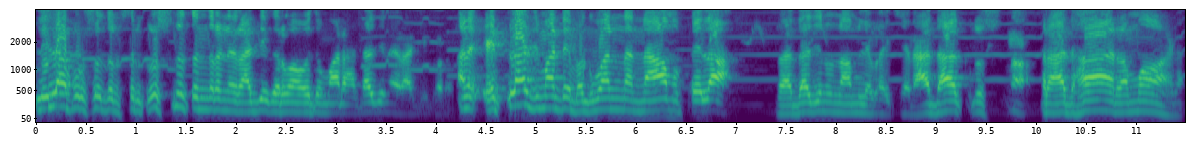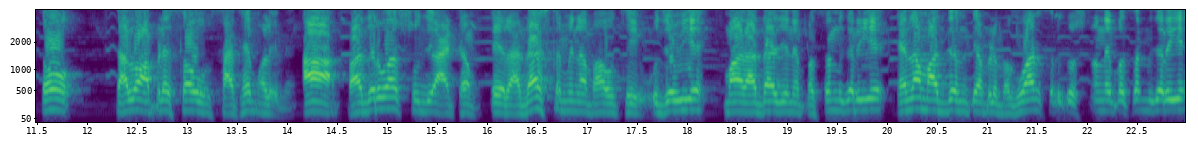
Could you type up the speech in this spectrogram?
લીલા પુરુષોત્તમ, શ્રી કૃષ્ણચંદ્રને રાજી કરવા હોય તો મારા રાધાજીને રાજી કરો. અને એટલા જ માટે ભગવાનના નામ પહેલા રાધાજીનું નામ લેવાય છે. રાધા કૃષ્ણ, રાધા રમણ. તો ચાલો આપણે સૌ સાથે મળીને આ ભાદરવા સુધી આઠમ એ રાધાષ્ટમીના ભાવથી ઉજવીએ. માં રાધાજીને પસંદ કરીએ. એના માધ્યમથી આપણે ભગવાન શ્રી કૃષ્ણને પસંદ કરીએ.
